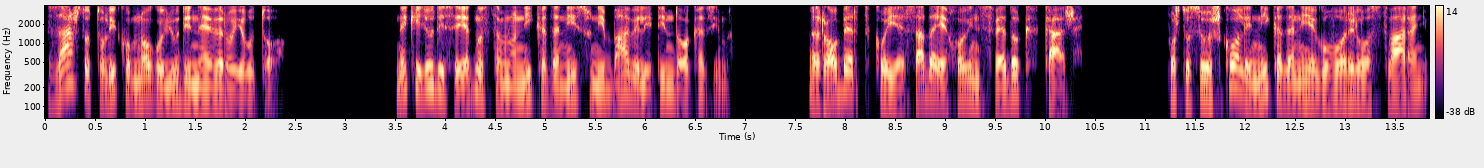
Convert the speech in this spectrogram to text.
zašto toliko mnogo ljudi ne veruje u to? Neki ljudi se jednostavno nikada nisu ni bavili tim dokazima. Robert, koji je sada Jehovin svedok, kaže Pošto se u školi nikada nije govorilo o stvaranju,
